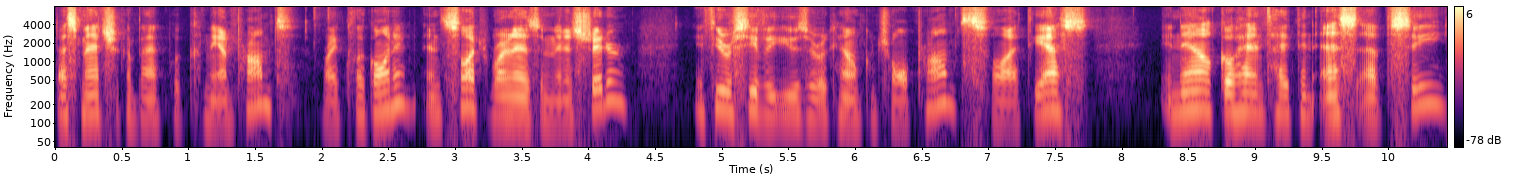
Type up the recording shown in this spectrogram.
Best match will come back with command prompt. Right click on it and select run as administrator. If you receive a user account control prompt, select yes. And now go ahead and type in SFC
